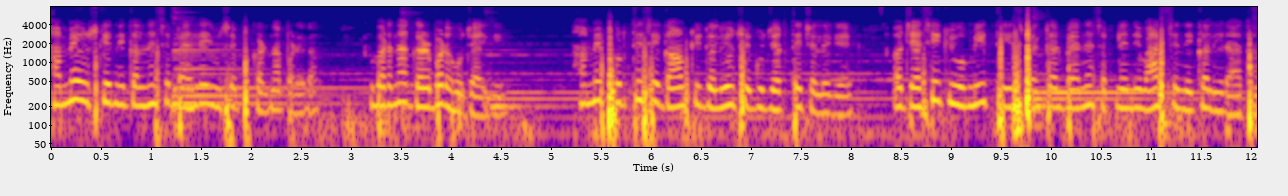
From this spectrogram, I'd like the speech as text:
हमें उसके निकलने से पहले ही उसे पकड़ना पड़ेगा, वरना गड़बड़ हो जाएगी। हमें फुर्ती से गाँव की गलियों से गुजरते चले गए और जैसे कि उम्मीद थी इंस्पेक्टर बैनस अपने निवास से निकल ही रहा था।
